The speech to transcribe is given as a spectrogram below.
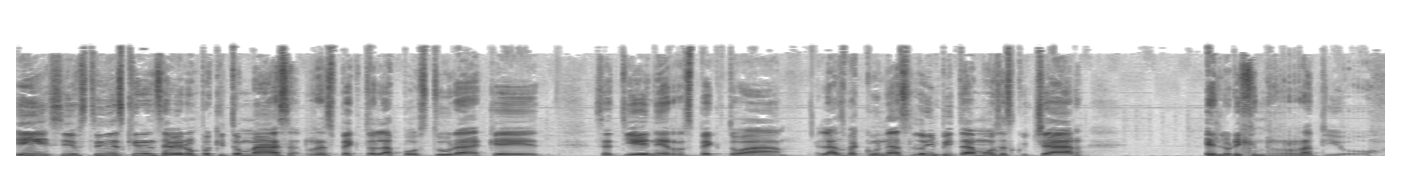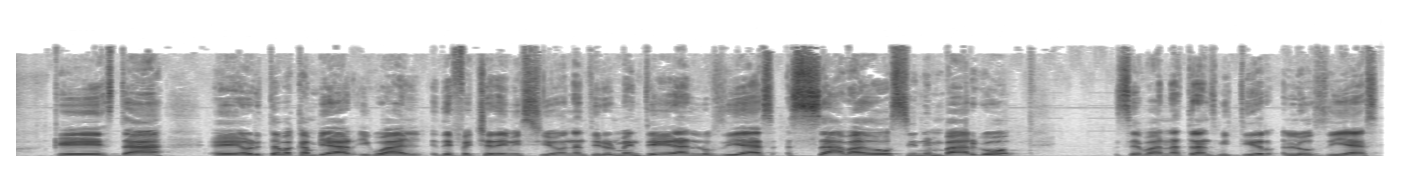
Y si ustedes quieren saber un poquito más respecto a la postura que se tiene respecto a las vacunas, lo invitamos a escuchar El Origen Radio, que está eh, ahorita va a cambiar igual de fecha de emisión. Anteriormente eran los días sábados, sin embargo, se van a transmitir los días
